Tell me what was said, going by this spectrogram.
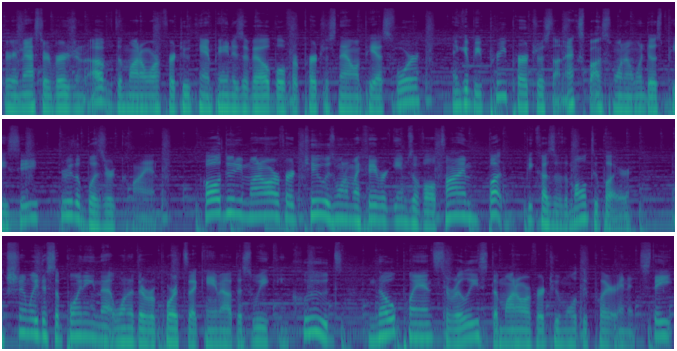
The remastered version of the Modern Warfare 2 campaign is available for purchase now on PS4 and can be pre purchased on Xbox One and Windows PC through the Blizzard client. Call of Duty Modern Warfare 2 is one of my favorite games of all time, but because of the multiplayer. Extremely disappointing that one of the reports that came out this week includes no plans to release the Modern Warfare 2 multiplayer in its state,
